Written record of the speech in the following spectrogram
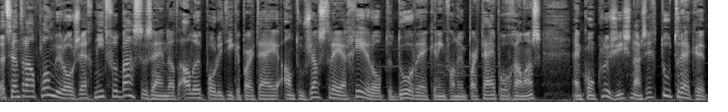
Het Centraal Planbureau zegt niet verbaasd te zijn dat alle politieke partijen enthousiast reageren op de doorrekening van hun partijprogramma's en conclusies naar zich toetrekken.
